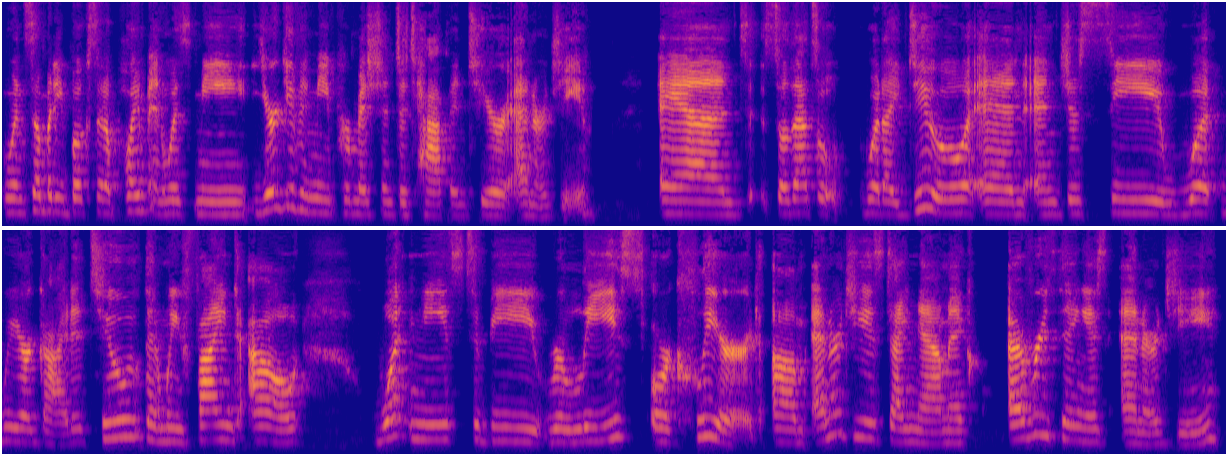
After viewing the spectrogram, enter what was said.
when somebody books an appointment with me, you're giving me permission to tap into your energy and so that's what, what i do and and just see what we are guided to. Then we find out what needs to be released or cleared. Um, energy is dynamic. Everything is energy.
